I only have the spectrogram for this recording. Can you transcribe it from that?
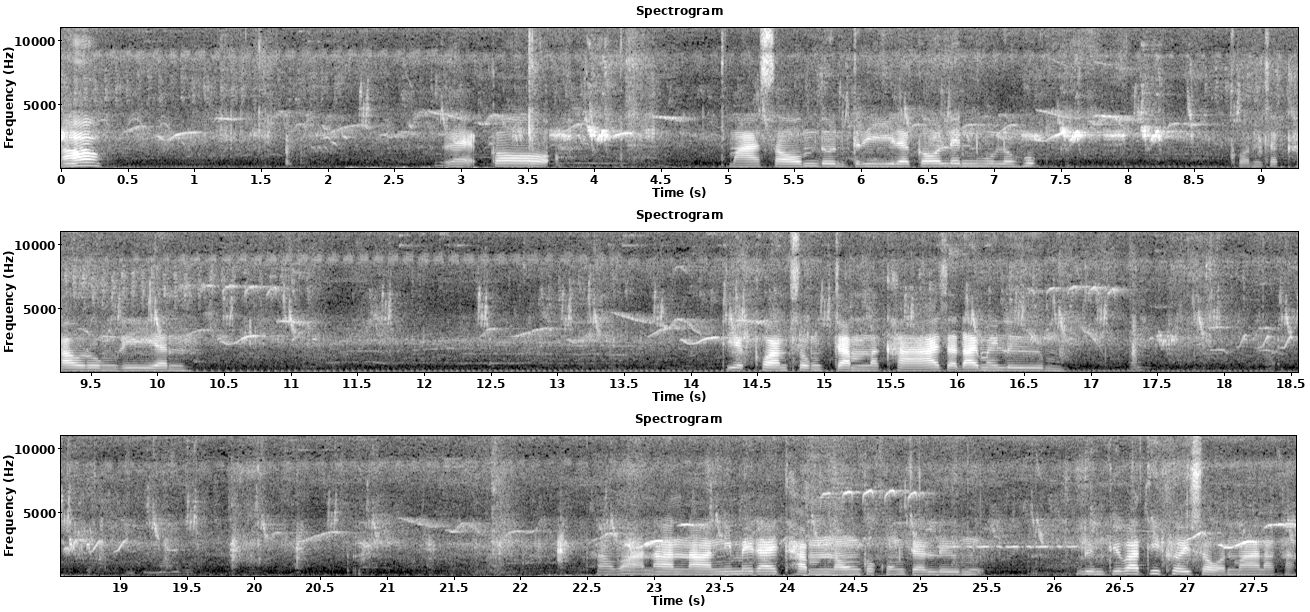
เอาและก็มาซ้อมดนตรีแล้วก็เล่นฮูลาฮุปก่อนจะเข้าโรงเรียน เรียกความทรงจำนะคะจะได้ไม่ลืม ถ้าว่านานๆนี่ไม่ได้ทำน้องก็คงจะลืม ลืมที่ว่าที่เคยสอนมานะคะ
